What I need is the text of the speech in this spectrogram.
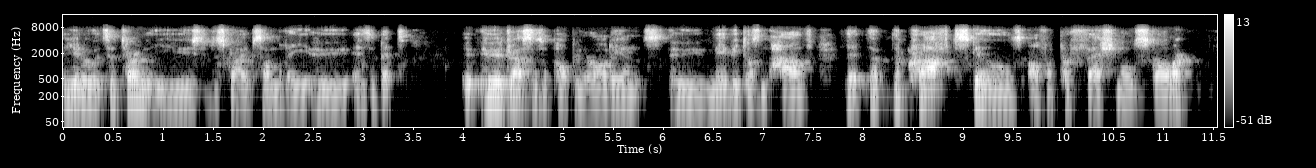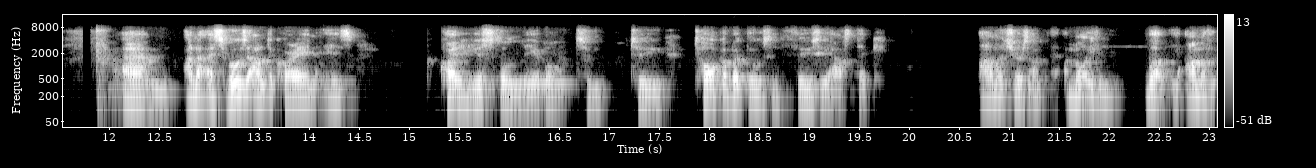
You know, it's a term that you use to describe somebody who is a bit who addresses a popular audience who maybe doesn't have the, the, the craft skills of a professional scholar. Um, and I suppose antiquarian is quite a useful label to to talk about those enthusiastic amateurs. I'm, I'm not even well, ama-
